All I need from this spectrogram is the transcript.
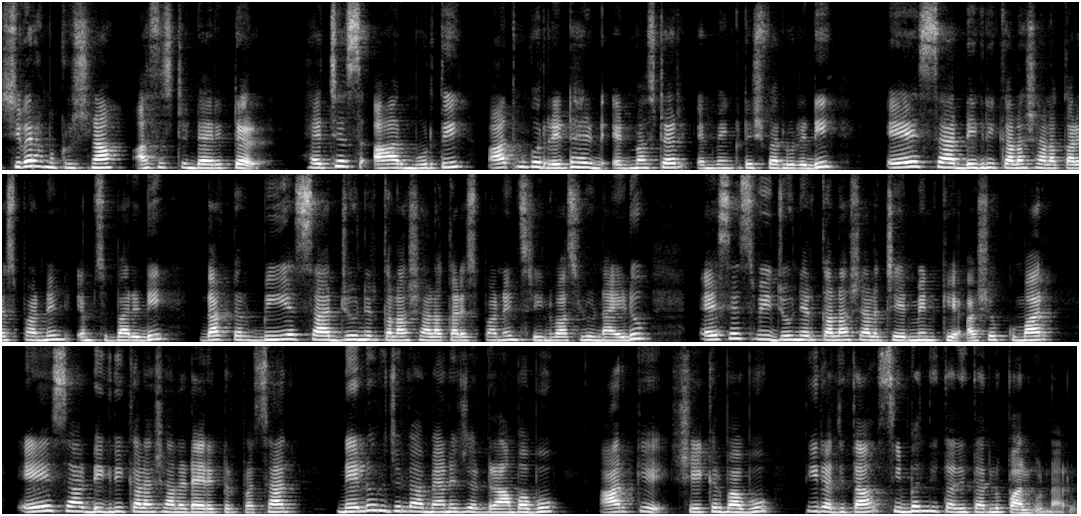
Sivaramakrishna assistant director H S R Murthy Atmakur retired head master N Venkateswarlu Reddy A S R degree కళాశాల correspondent M Subbareddy doctor B S R junior కళాశాల correspondent Srinivasulu Naidu S S V junior కళాశాల chairman K Ashok Kumar A S R degree కళాశాల డైరెక్టర్ ప్రసాద్ నెల్లూరు జిల్లా manager Rambabu R K Sekhar Babu T Rajitha సిబ్బంది తదితరులు పాల్గొన్నారు.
